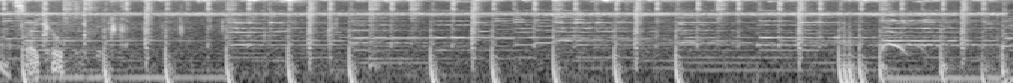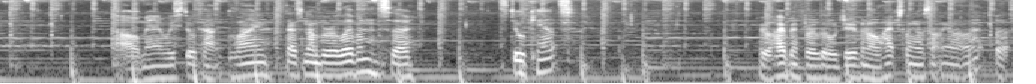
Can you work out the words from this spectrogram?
That's so cool. Oh man, we still can't complain. That's number 11, so still counts. We were hoping for a little juvenile hatchling or something like that, but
